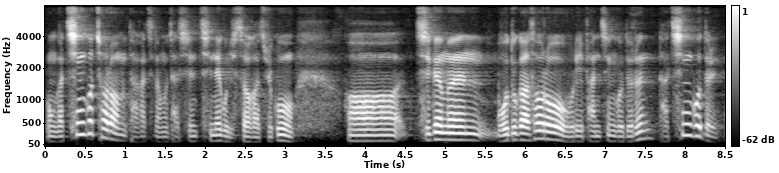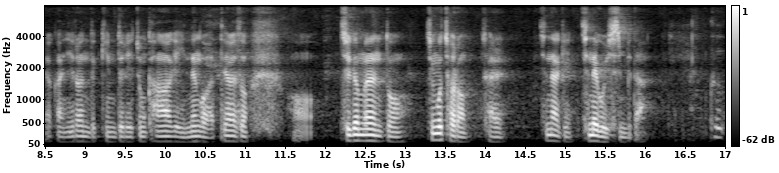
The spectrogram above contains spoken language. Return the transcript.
뭔가 친구처럼 다 같이 너무 잘 지- 지내고 있어가지고 어, 지금은 모두가 서로 우리 반 친구들은 다 친구들 약간 이런 느낌들이 좀 강하게 있는 것 같아요. 그래서 어, 지금은 또 친구처럼 잘 친하게 지내고 있습니다. 그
